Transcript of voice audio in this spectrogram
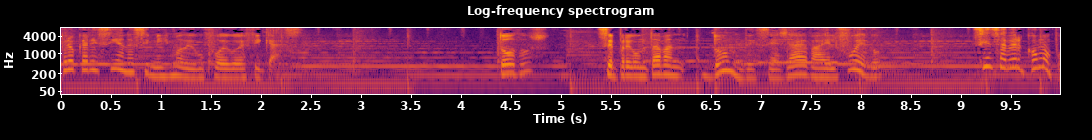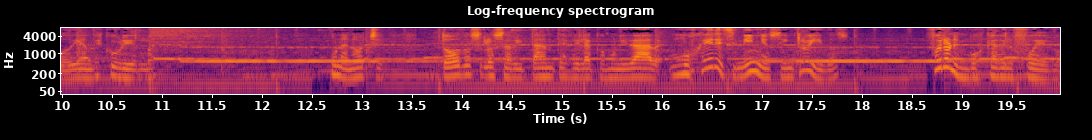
pero carecían asimismo de un fuego eficaz. Todos se preguntaban dónde se hallaba el fuego sin saber cómo podían descubrirlo. Una noche, todos los habitantes de la comunidad, mujeres y niños incluidos, fueron en busca del fuego,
